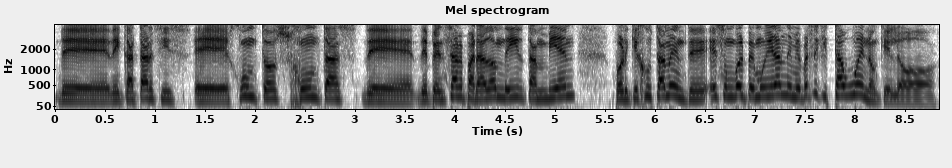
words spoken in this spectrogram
de, catarsis eh, juntos, juntas, de, de, pensar para dónde ir también, porque justamente es un golpe muy grande y me parece que está bueno que lo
